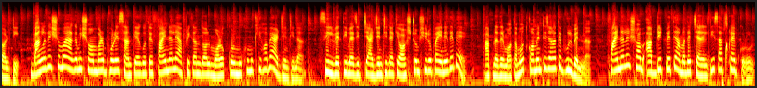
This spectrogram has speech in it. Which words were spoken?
দলটি। বাংলাদেশ সময় আগামী সোমবার ভোরে সান্তিয়াগোতে ফাইনালে আফ্রিকান দল মরক্কোর মুখোমুখি হবে আর্জেন্টিনা। সিলভেত্তি ম্যাজিকটি আর্জেন্টিনাকে অষ্টম শিরোপা এনে দেবে? আপনাদের মতামত কমেন্টে জানাতে ভুলবেন না। ফাইনালের সব আপডেট পেতে আমাদের চ্যানেলটি সাবস্ক্রাইব করুন।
